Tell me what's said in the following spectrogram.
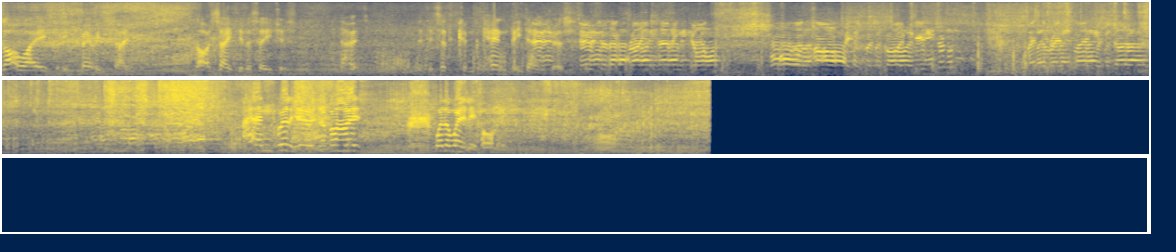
in a lot of ways, is very safe. A lot of safety procedures. I know it, it it can, can be dangerous. Due to that race having gone more than half its prescribed distance, when the red flag was shown, And Will Hughes obliged with a wheelie for me.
